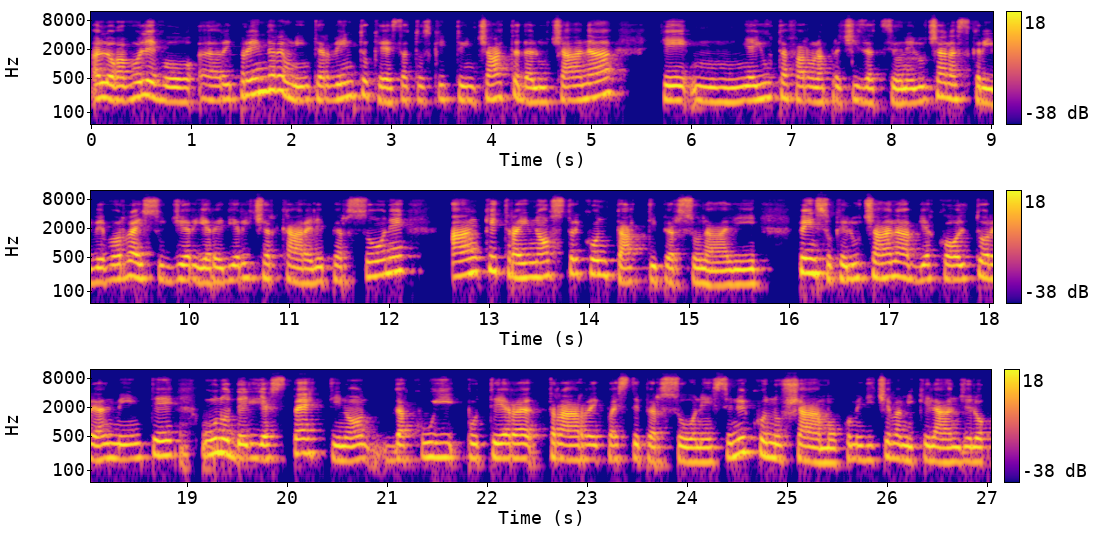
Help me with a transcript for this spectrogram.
Allora, volevo eh, riprendere un intervento che è stato scritto in chat da Luciana che mh, mi aiuta a fare una precisazione. Luciana scrive, vorrei suggerire di ricercare le persone anche tra i nostri contatti personali. Penso che Luciana abbia colto realmente uno degli aspetti no, da cui poter trarre queste persone. Se noi conosciamo, come diceva Michelangelo,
